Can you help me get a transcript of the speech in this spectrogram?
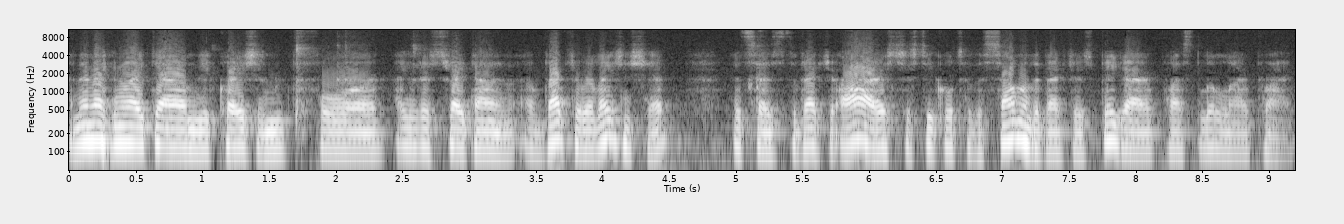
And then I can write down the equation for, I can just write down a vector relationship that says the vector R is just equal to the sum of the vectors big R plus little r prime.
